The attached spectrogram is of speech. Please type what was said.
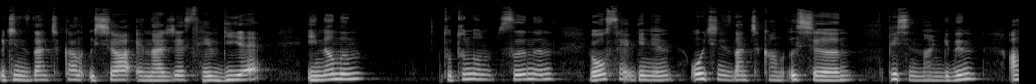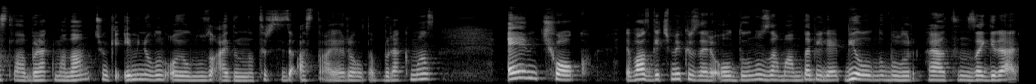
içinizden çıkan ışığa, enerjiye, sevgiye inanın, tutunun, sığının ve o sevginin, o içinizden çıkan ışığın peşinden gidin. Asla bırakmadan çünkü emin olun o yolunuzu aydınlatır. Sizi asla yarı yolda bırakmaz. En çok vazgeçmek üzere olduğunuz zamanda bile bir yolunu bulur, hayatınıza girer.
